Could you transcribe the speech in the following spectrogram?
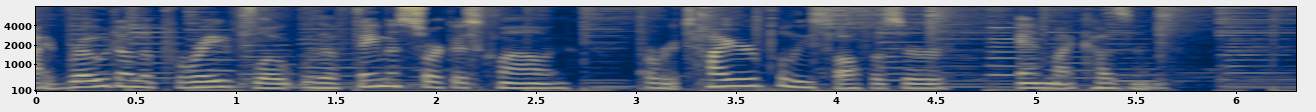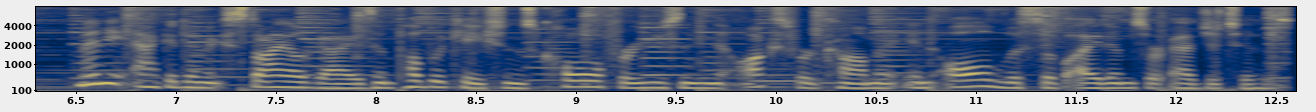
I rode on the parade float with a famous circus clown, a retired police officer, and my cousin. Many academic style guides and publications call for using the Oxford comma in all lists of items or adjectives.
